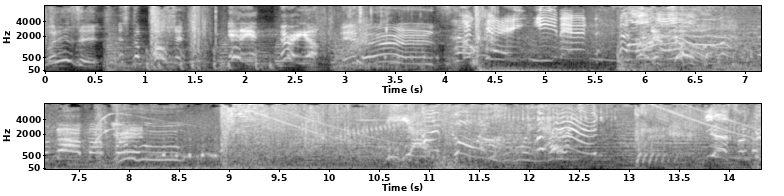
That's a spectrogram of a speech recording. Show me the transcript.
What is it? It's the potion! Idiot! Hurry up! It hurts! Okay, eat it! my friend! Yeah, I'm going! Oh, Ahead! Yes, I got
